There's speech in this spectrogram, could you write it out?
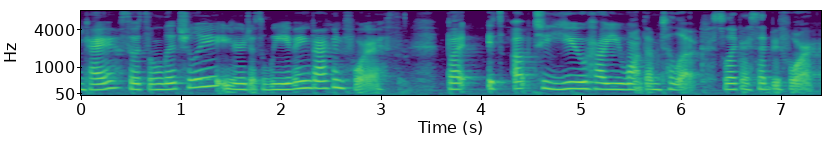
Okay, so it's literally, you're just weaving back and forth, but it's up to you how you want them to look. So like I said before,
